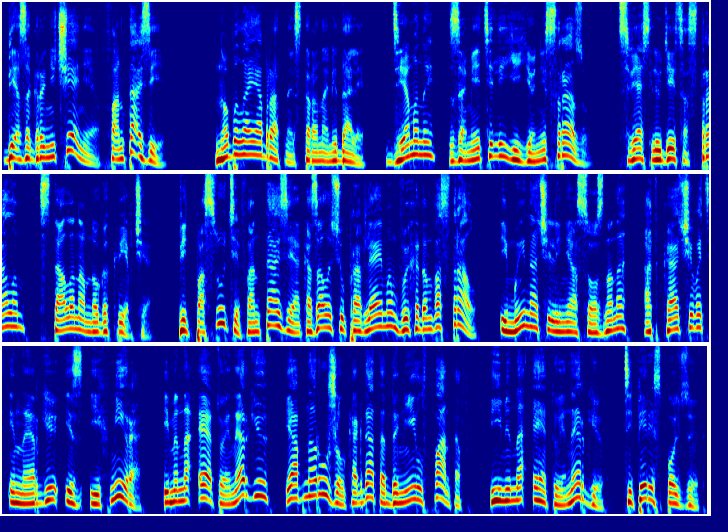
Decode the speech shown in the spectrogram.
без ограничения, фантазии. Но была и обратная сторона медали. Демоны заметили ее не сразу. Связь людей с астралом стала намного крепче. Ведь, по сути, фантазия оказалась управляемым выходом в астрал, и мы начали неосознанно откачивать энергию из их мира. Именно эту энергию и обнаружил когда-то Даниил Фантов. И именно эту энергию теперь использует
